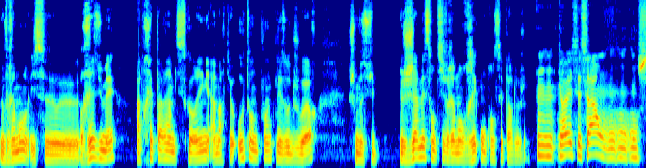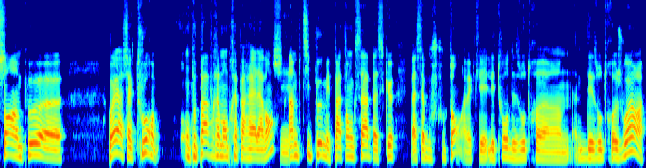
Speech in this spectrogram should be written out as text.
vraiment, il se résumait à préparer un petit scoring, à marquer autant de points que les autres joueurs. Je me suis jamais senti vraiment récompensé par le jeu. Hum, ouais, c'est ça. On, on, on se sent un peu, euh, ouais, à chaque tour, on peut pas vraiment préparer à l'avance, Mm. un petit peu, mais pas tant que ça, parce que bah, ça bouge tout le temps avec les, les tours des autres euh, des autres joueurs.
